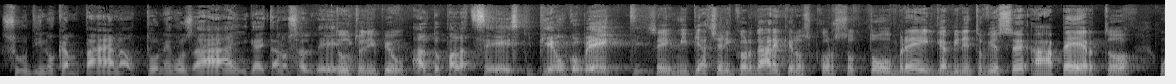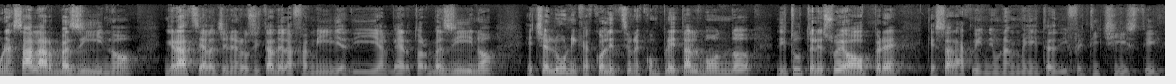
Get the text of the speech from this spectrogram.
su Dino Campana, Ottone Rosai, Gaetano Salvini, Tutto di più. Aldo Palazzeschi, Piero Gobetti. Sì, mi piace ricordare che lo scorso ottobre il gabinetto VSE ha aperto una sala Arbasino grazie alla generosità della famiglia di Alberto Arbasino e c'è l'unica collezione completa al mondo di tutte le sue opere che sarà quindi una meta di feticisti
